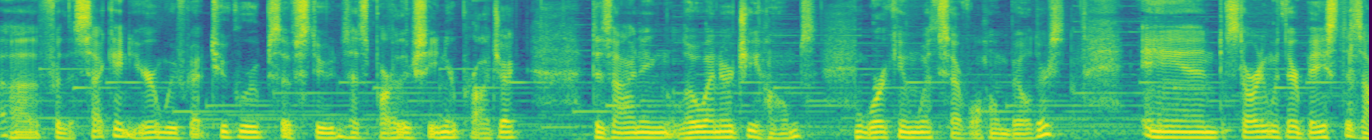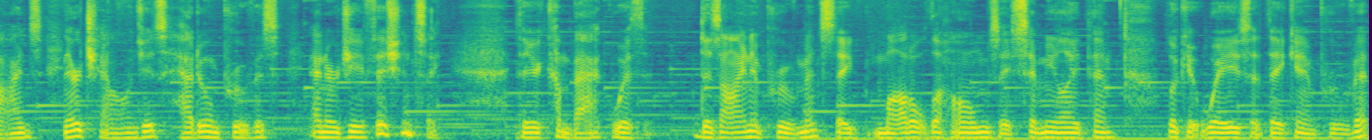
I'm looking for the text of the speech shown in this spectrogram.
uh, for the second year, we've got two groups of students as part of their senior project designing low energy homes, working with several home builders, and starting with their base designs. Their challenges, how to improve its energy efficiency. They come back with design improvements. They model the homes, they simulate them, look at ways that they can improve it,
